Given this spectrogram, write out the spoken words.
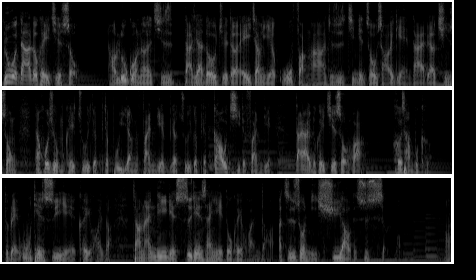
如果大家都可以接受。好，如果呢，其实大家都觉得，哎，这样也无妨啊，就是今天走少一点，大家比较轻松。那或许我们可以住一个比较不一样的饭店，比较住一个比较高级的饭店，大家也都可以接受的话，何尝不可？对不对？五天四夜也可以环岛，讲难听一点，四天三夜都可以环岛啊。只是说你需要的是什么？哦，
